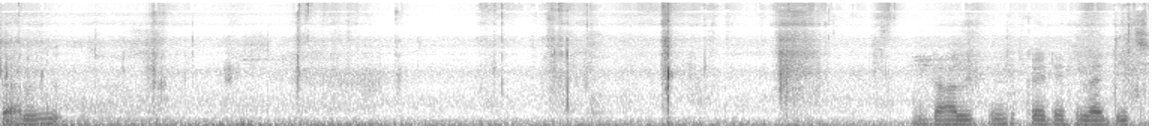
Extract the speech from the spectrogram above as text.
ডাল। ডাল কিন্তু কেটে ফেলাই দিয়েছি।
